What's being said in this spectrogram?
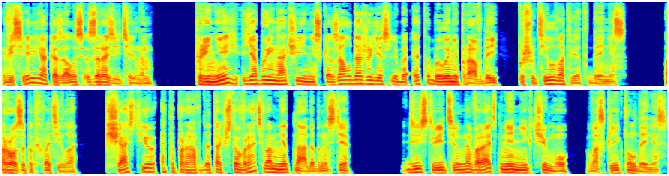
веселье оказалось заразительным. «При ней я бы иначе и не сказал, даже если бы это было неправдой», — пошутил в ответ Деннис. Роза подхватила. «К счастью, это правда, так что врать вам нет надобности». «Действительно, врать мне ни к чему», — воскликнул Деннис.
